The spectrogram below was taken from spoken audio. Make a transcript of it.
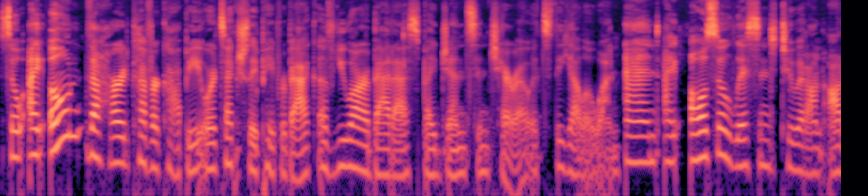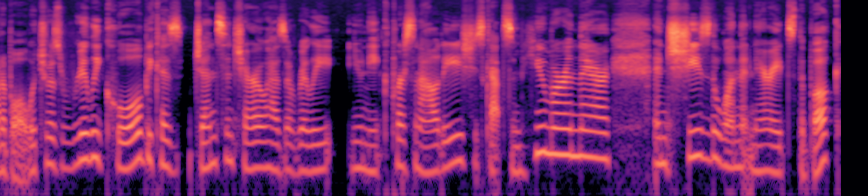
So I own the hardcover copy, or it's actually a paperback, of You Are a Badass by Jen Sincero. It's the yellow one. And I also listened to it on Audible, which was really cool because Jen Sincero has a really unique personality. She's got some humor in there, and she's the one that narrates the book.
